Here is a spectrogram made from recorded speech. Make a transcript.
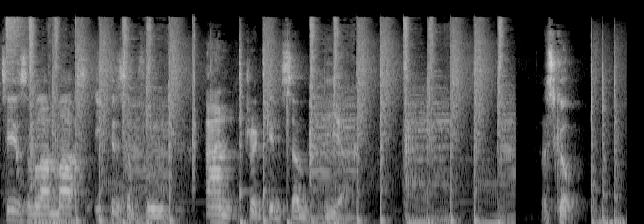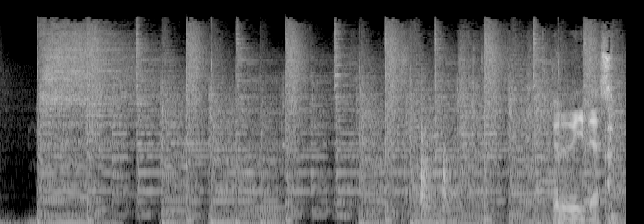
seeing some landmarks, eating some food, and drinking some beer. Let's go. Gonna need this.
